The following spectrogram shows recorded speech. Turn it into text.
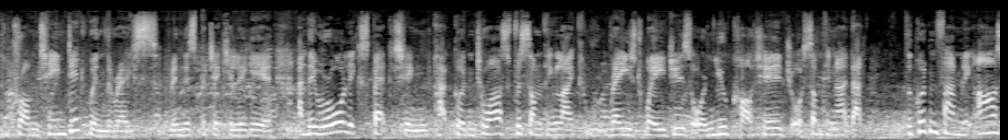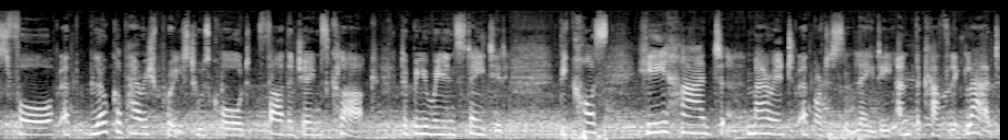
The Crom team did win the race in this particular year, and they were all expecting Pat Gooden to ask for something like raised wages or a new cottage or something like that the Gooden family asked for a local parish priest who was called Father James Clark to be reinstated because he had married a Protestant lady and a Catholic lad,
